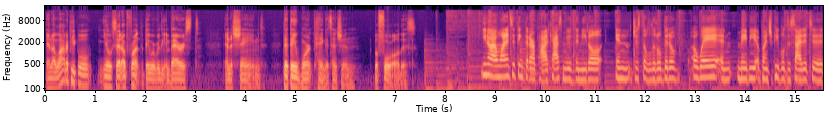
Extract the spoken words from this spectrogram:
And a lot of people, you know, said up front that they were really embarrassed and ashamed that they weren't paying attention before all this. You know, I wanted to think that our podcast moved the needle in just a little bit of a way, and maybe a bunch of people decided to,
